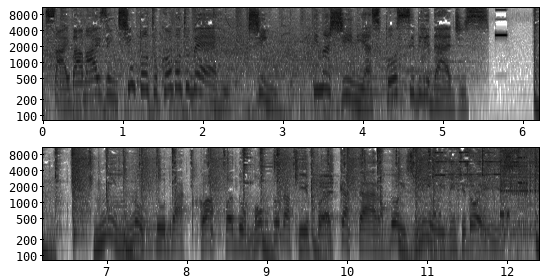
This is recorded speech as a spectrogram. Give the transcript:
Saiba mais em tim.com.br. TIM. Imagine as possibilidades. Minuto da Copa do Mundo da FIFA Qatar 2022.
